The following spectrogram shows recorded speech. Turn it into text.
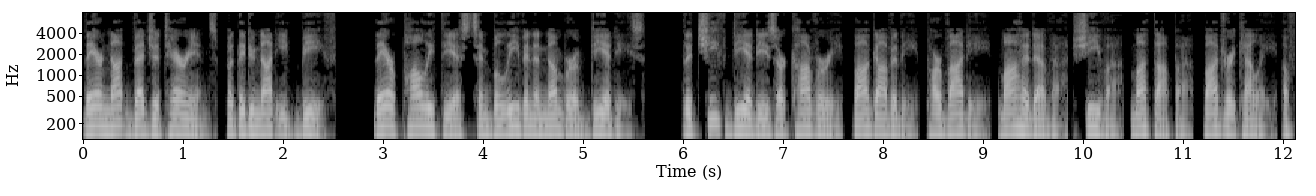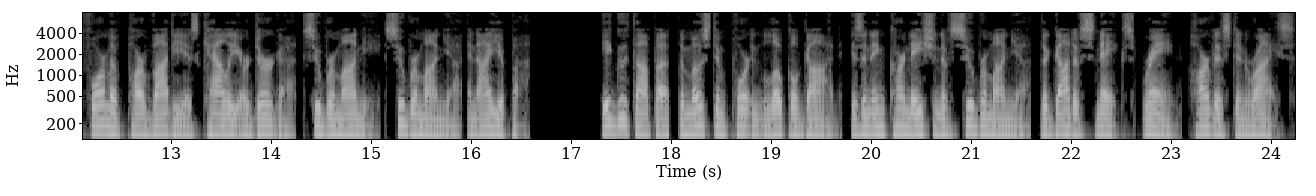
They are not vegetarians, but they do not eat beef. They are polytheists and believe in a number of deities. The chief deities are Kaveri, Bhagavathi, Parvati, Mahadeva, Shiva, Muthappa, Bhadrakali, a form of Parvati is Kali or Durga, Subramani, Subramanya, and Ayyappa. Igguthappa, the most important local god, is an incarnation of Subramanya, the god of snakes, rain, harvest and rice.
